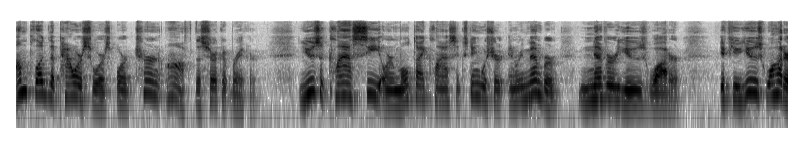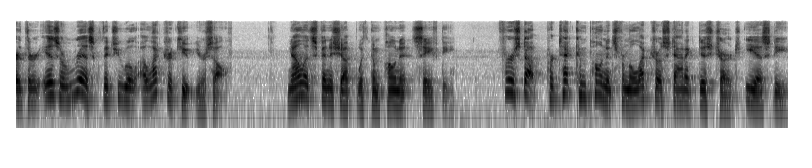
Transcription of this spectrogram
unplug the power source or turn off the circuit breaker. Use a Class C or multi-class extinguisher and remember, never use water. If you use water, there is a risk that you will electrocute yourself. Now let's finish up with component safety. First up, protect components from electrostatic discharge, ESD.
